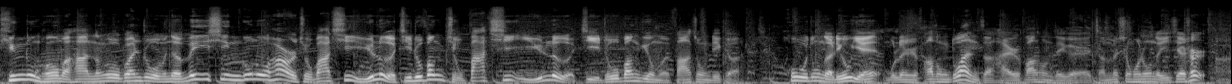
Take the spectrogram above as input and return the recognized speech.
听众朋友们哈，能够关注我们的微信公众号“九八七娱乐济州帮”，九八七娱乐济州帮给我们发送这个互动的留言，无论是发送段子还是发送这个咱们生活中的一些事儿啊，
